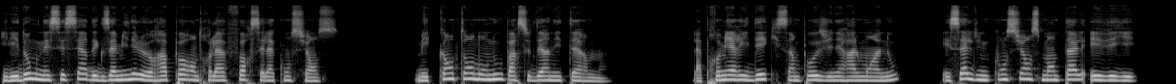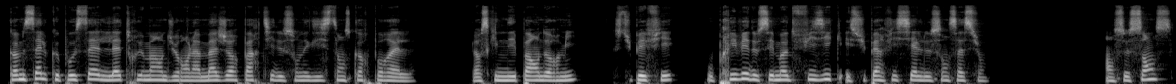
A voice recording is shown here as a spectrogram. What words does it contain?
Il est donc nécessaire d'examiner le rapport entre la force et la conscience. Mais qu'entendons-nous par ce dernier terme? La première idée qui s'impose généralement à nous est celle d'une conscience mentale éveillée, comme celle que possède l'être humain durant la majeure partie de son existence corporelle, lorsqu'il n'est pas endormi, stupéfié ou privé de ses modes physiques et superficiels de sensation. En ce sens,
